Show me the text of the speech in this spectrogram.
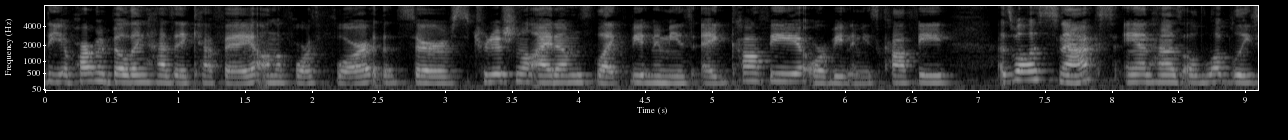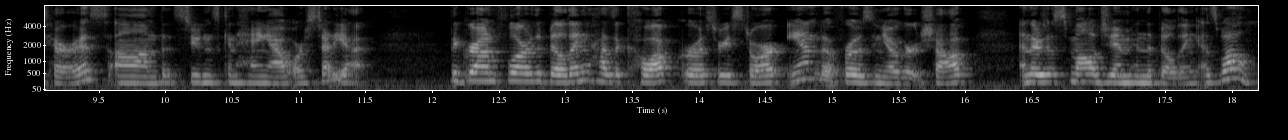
the apartment building has a cafe on the fourth floor that serves traditional items like Vietnamese egg coffee or Vietnamese coffee, as well as snacks, and has a lovely terrace um, that students can hang out or study at. The ground floor of the building has a co op grocery store and a frozen yogurt shop, and there's a small gym in the building as well.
